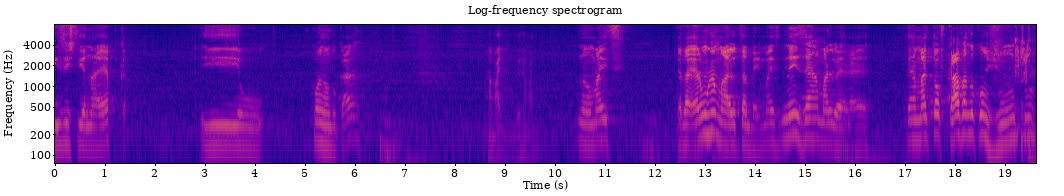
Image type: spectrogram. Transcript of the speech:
existia na época. E o. Qual é o nome do cara? Ramalho? Ramalho? Não, mas era, era um Ramalho também, mas nem Zé Ramalho era. É, Zé Ramalho tocava no conjunto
